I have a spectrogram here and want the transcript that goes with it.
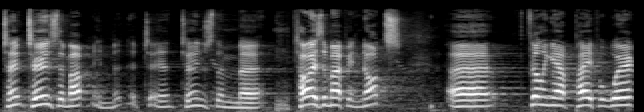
turns them up in uh, turns them uh, ties them up in knots, uh, filling out paperwork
